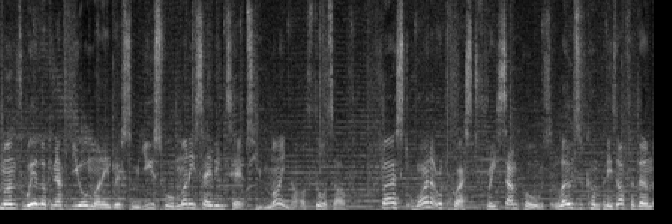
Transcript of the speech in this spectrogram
month we're looking after your money with some useful money saving tips you might not have thought of. First, why not request free samples? Loads of companies offer them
